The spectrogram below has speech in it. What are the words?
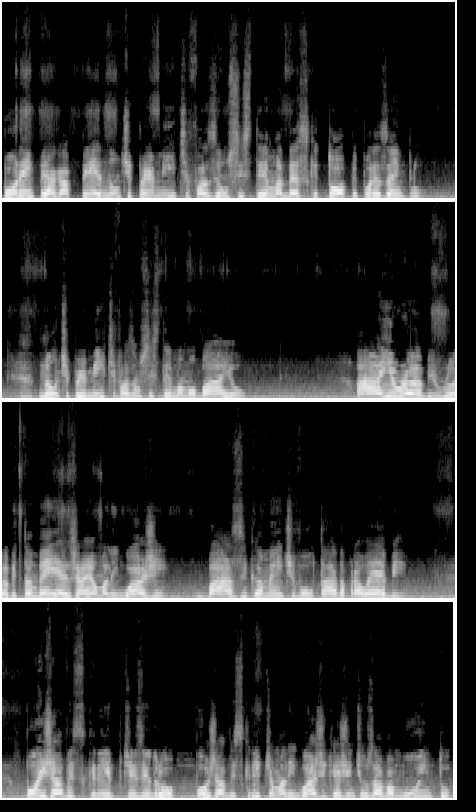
Porém, PHP não te permite fazer um sistema desktop, por exemplo. Não te permite fazer um sistema mobile. Ah, e Ruby? Ruby também é, já é uma linguagem basicamente voltada para a web. Pois JavaScript, Isidro? Pô, JavaScript é uma linguagem que a gente usava muito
